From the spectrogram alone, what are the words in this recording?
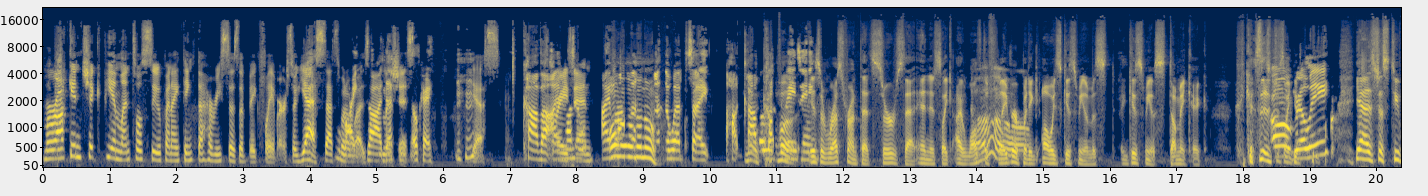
Moroccan chickpea and lentil soup, and I think the harissa is a big flavor. So yes, that's what Oh it was. God, that's- Delicious. Okay. Mhm. Yes. Cava. Sorry, I'm on, the, I'm Oh on, no, no, no, on the website. Hot no! Cava amazing. is a restaurant that serves that, and it's like I love the flavor, Oh. but it always gives me a mis- it gives me a stomach ache because it's just Oh, like really? yeah, it's just too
